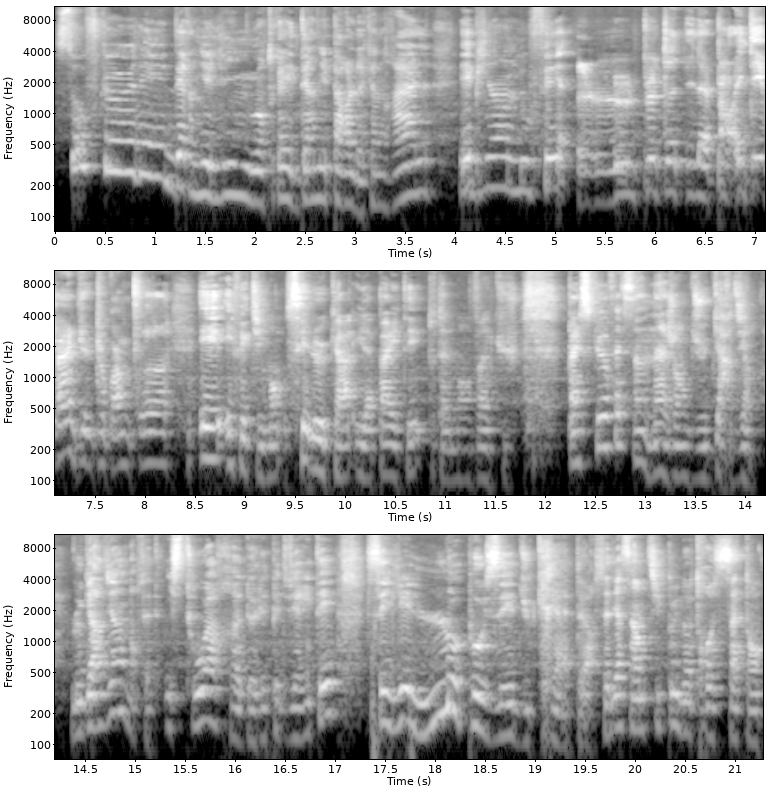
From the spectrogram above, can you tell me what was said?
Sauf que les dernières lignes, ou en tout cas les dernières paroles de Darkenral, eh bien, nous fait peut-être il n'a pas été vaincu tout comme ça. Et effectivement, c'est le cas, il n'a pas été totalement vaincu. Parce que en fait, c'est un agent du gardien. Le gardien, dans cette histoire de l'épée de vérité, c'est l'opposé du créateur. C'est-à-dire c'est un petit peu notre Satan,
